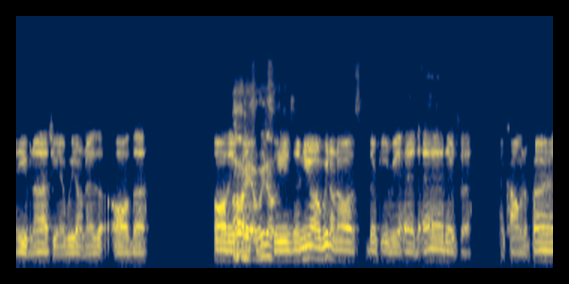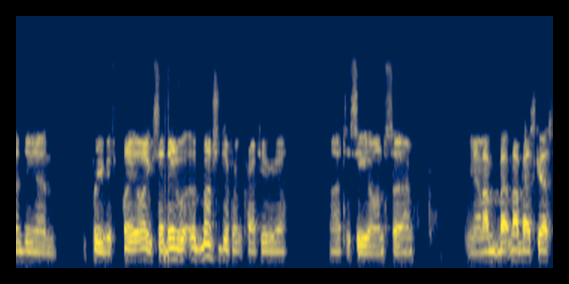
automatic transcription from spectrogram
even us, you know, we don't know the, all the all the Oh, yeah, we don't- seeds, and you know, we don't know if there could be a head to head. There's a, a common opponent, you know, previous play. Like I said, there's a bunch of different criteria uh, to seed on. So, you know, my my best guess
